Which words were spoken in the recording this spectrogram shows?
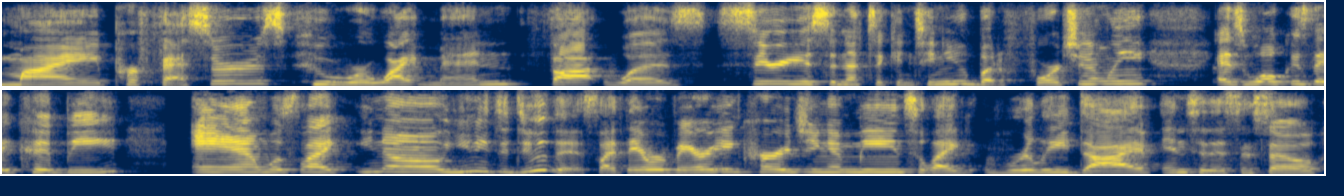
my professors who were white men thought was serious enough to continue, but fortunately, as woke as they could be, and was like, you know, you need to do this. Like they were very encouraging of me to like really dive into this. And so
